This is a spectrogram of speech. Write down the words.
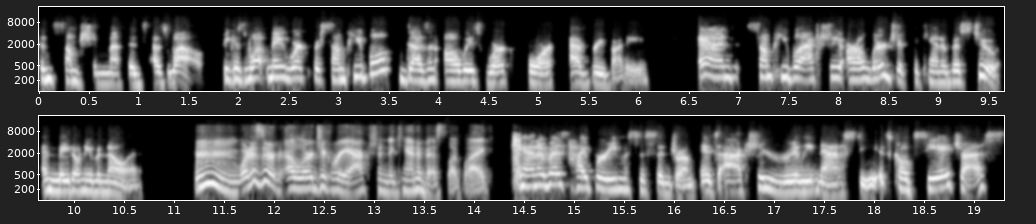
consumption methods as well. Because what may work for some people doesn't always work for everybody. And some people actually are allergic to cannabis too, and they don't even know it. Mm, what does their allergic reaction to cannabis look like? Cannabis hyperemesis syndrome. It's actually really nasty. It's called CHS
